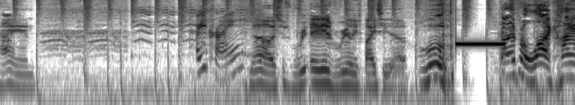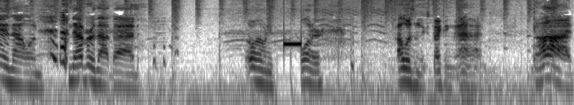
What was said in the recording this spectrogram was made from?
High end. Are you crying? No, it's just re- it is really spicy though. Ooh. Oh, they put a lot of cayenne in that one. Never that bad. I don't have any water. I wasn't expecting that. God.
